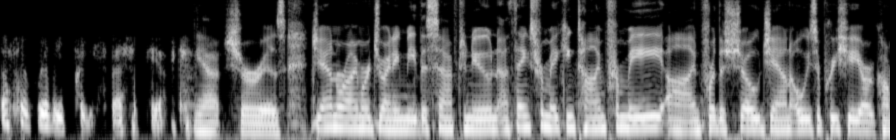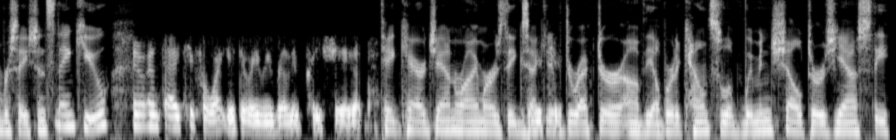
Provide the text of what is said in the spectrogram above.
that's a really pretty special gift. Yeah, it sure is. Jan Reimer joining me this afternoon. Uh, thanks for making time for me uh, and for the show, Jan. Always appreciate our conversations. Thank you. And thank you for what you're doing. We really appreciate it. Take care. Jan Reimer is the executive director of the Alberta Council of Women's Shelters. Yes, the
